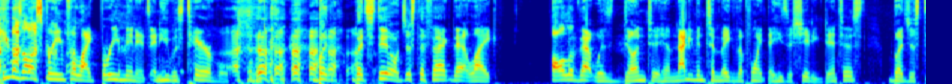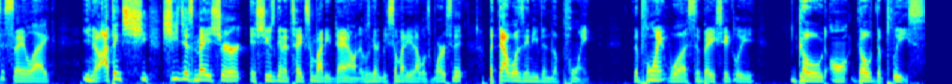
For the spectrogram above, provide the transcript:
he was on screen for like three minutes, and he was terrible. but but still, just the fact that like all of that was done to him, not even to make the point that he's a shitty dentist, but just to say like. You know, I think she she just made sure if she was going to take somebody down, it was going to be somebody that was worth it. But that wasn't even the point. The point was to basically goad on goad the police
